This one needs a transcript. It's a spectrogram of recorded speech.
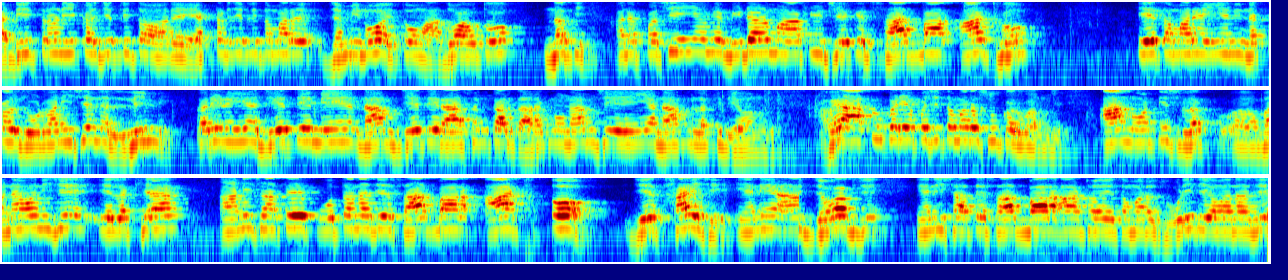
અઢી ત્રણ એકર જેટલી તમારે હેક્ટર જેટલી તમારે જમીન હોય તો વાંધો આવતો નથી. અને પછી અહીંયા મેં બિડાણમાં આપ્યું છે કે સાત બાર આઠ એ તમારે અહીંયાની નકલ જોડવાની છે ને લીમ કરીને અહીંયા જે તે મેં નામ, જે તે રાશન કાર્ડ ધારકનું નામ છે અહીંયા નામ લખી દેવાનું છે. હવે આટલું કર્યા પછી તમારે શું કરવાનું છે? આ નોટિસ બનાવવાની છે, એ લખ્યા. આની સાથે પોતાના જે સાત બાર આઠ અ જે થાય છે, એને આ જવાબ છે, એની સાથે સાત બાર આઠ એ તમારે જોડી દેવાના છે.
